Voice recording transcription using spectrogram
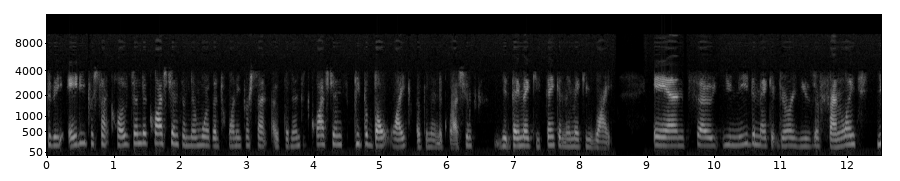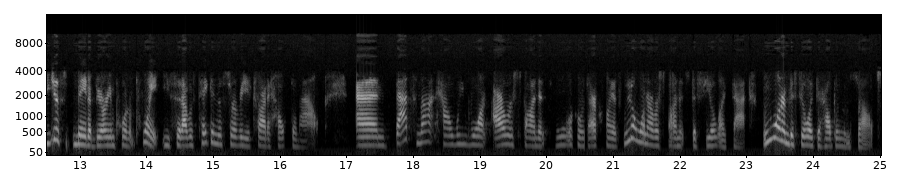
to be 80% closed ended questions and no more than 20% open ended questions. People don't like open ended questions. They make you think and they make you write. And so you need to make it very user friendly. You just made a very important point. You said I was taking the survey to try to help them out. And that's not how we want our respondents working with our clients. We don't want our respondents to feel like that. We want them to feel like they're helping themselves.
